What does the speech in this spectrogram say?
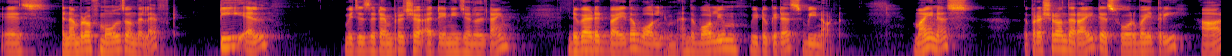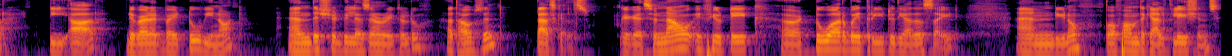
is the number of moles on the left, TL, which is the temperature at any general time, divided by the volume. And the volume, we took it as V naught, minus the pressure on the right is 4 by 3 R TR divided by 2 V naught. And this should be less than or equal to 1000 pascals. Okay guys, so now if you take uh, 2R by 3 to the other side and you know perform the calculations,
